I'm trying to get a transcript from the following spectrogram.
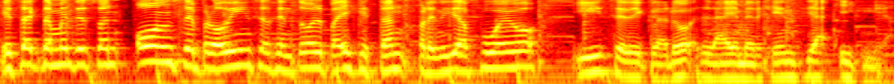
Exactamente son 11 provincias en todo el país que están prendidas a fuego y se declaró la emergencia ígnea.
